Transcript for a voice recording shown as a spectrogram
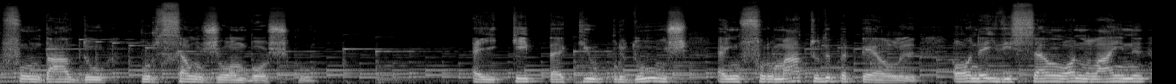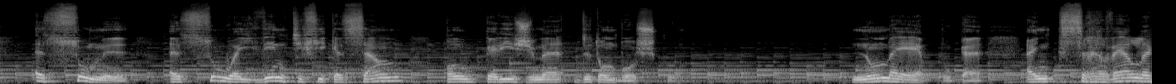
fundado por São João Bosco. A equipa que o produz em formato de papel ou na edição online assume a sua identificação com o carisma de Dom Bosco. Numa época em que se revela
